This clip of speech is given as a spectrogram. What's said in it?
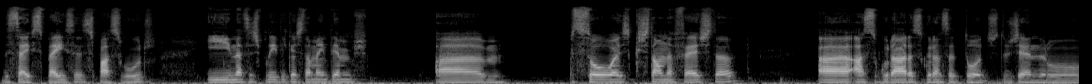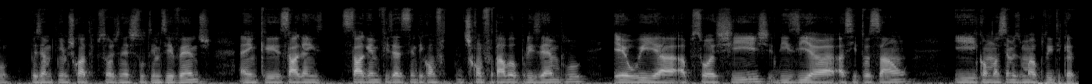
de safe spaces, espaços seguros, e nessas políticas também temos pessoas que estão na festa a assegurar a segurança de todos, do género, por exemplo, tínhamos quatro pessoas nestes últimos eventos em que se alguém, se alguém me fizesse sentir confort- desconfortável, por exemplo, eu ia à pessoa X, dizia a situação e como nós temos uma política de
